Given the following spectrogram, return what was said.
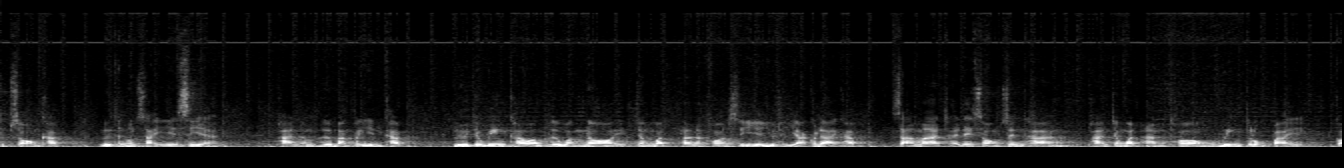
32 ครับ หรือถนนสายเอเชีย ผ่านอำเภอบางปะอินครับ หรือจะวิ่งเข้าอำเภอวังน้อย จังหวัดพระนครศรีอยุธยาก็ได้ครับ สามารถใช้ได้ 2 เส้นทาง ผ่านจังหวัดอ่างทอง วิ่งตรงไป ก็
